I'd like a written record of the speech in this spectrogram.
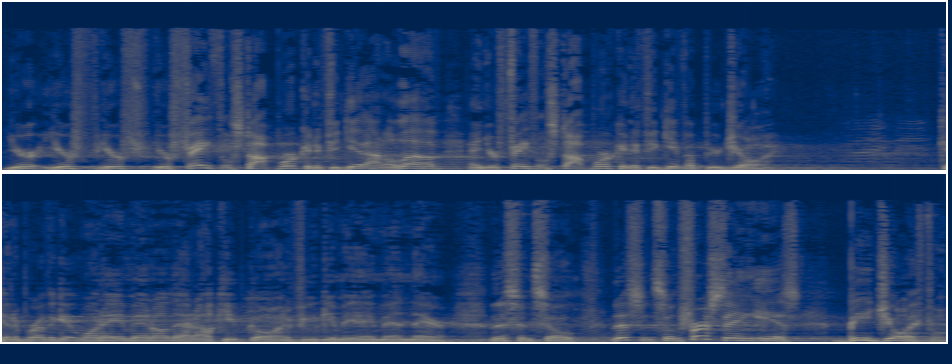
Your, your, your, your faith will stop working if you get out of love, and your faith will stop working if you give up your joy. Can a brother get one amen on that? I'll keep going if you give me amen there. Listen, so listen, so the first thing is be joyful.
